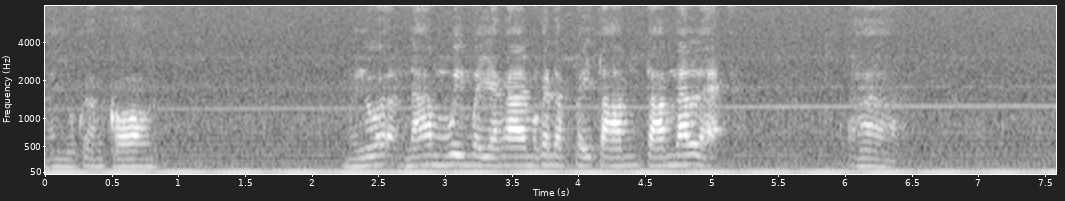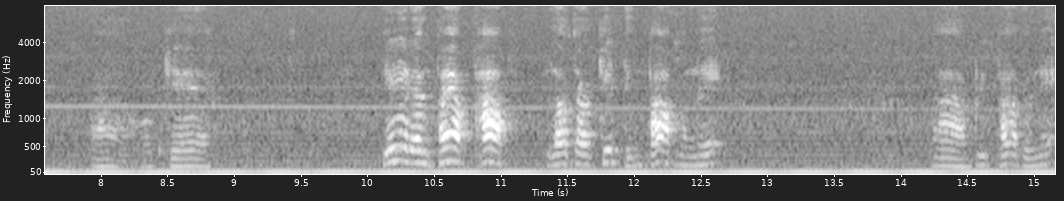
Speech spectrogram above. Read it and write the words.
นะอยู่กลางคลอง ไม่รู้ว่าน้ำวิ่งไปยังไงมันก็จะไปตามตามนั้นแหละ อ่า อ่าโอเคทีนี้เรื่องภาพภาพเราจะคิดถึงภาพตรงนี้ อ่าพิภาพตรงนี้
